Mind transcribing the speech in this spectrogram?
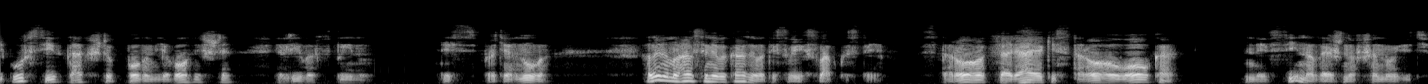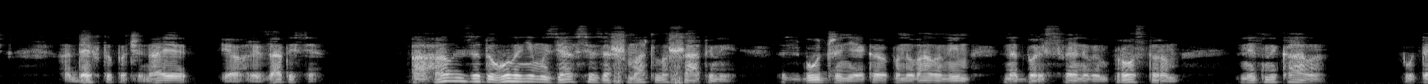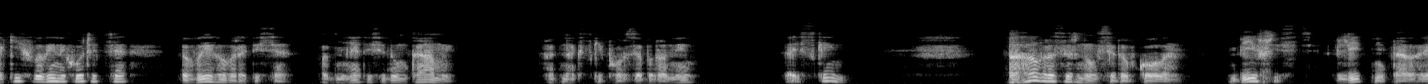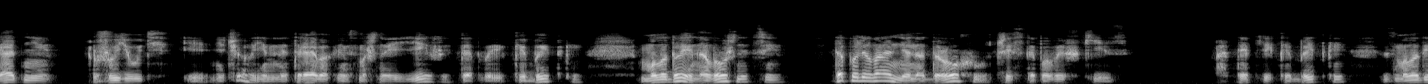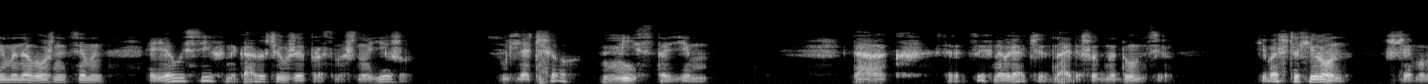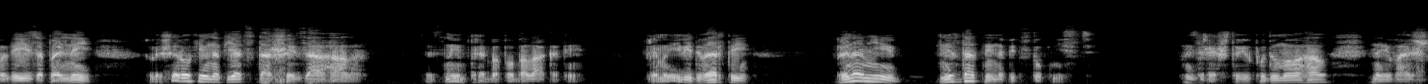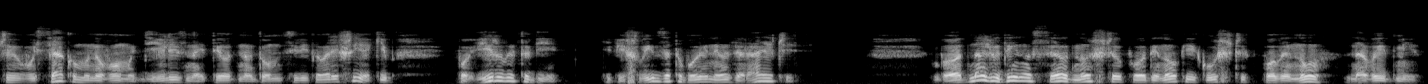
Скіпур сів так, щоб полум'я вогнище гріло спину. Десь протягнуло, але намагався не виказувати своїх слабкостей. Старого царя, як і старого вовка, не всі належно шанують, а дехто починає і огризатися. А Гали з задоволенням узявся за шмат лошатини, збудження, яке опанувало ним над Борисфеновим простором, не зникало. У такі хвилини хочеться виговоритися, обмінятися думками. Однак Скіпор заборонив. Та й з ким? Агал розвернувся довкола. Більшість, літні та огрядні, жують, і нічого їм не треба, крім смачної їжі, теплої кибитки, молодої наложниці та полювання на дроху чи степових кіз. А теплі кибитки з молодими наложницями є усіх, не кажучи вже про смачну їжу. Для чого місто їм? Так, серед цих навряд чи знайдеш однодумців. Хіба що Хірон, ще молодий і запальний, лише років на п'ять старший за Агала. З ним треба побалакати. Прямий відвертий, принаймні нездатний на підступність. Зрештою, подумав Агал, найважче в усякому новому ділі знайти однодумців і товариші, які б повірили тобі і пішли б за тобою, не озираючись. Бо одна людина все одно що поодинокий кущик полину на видмі.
